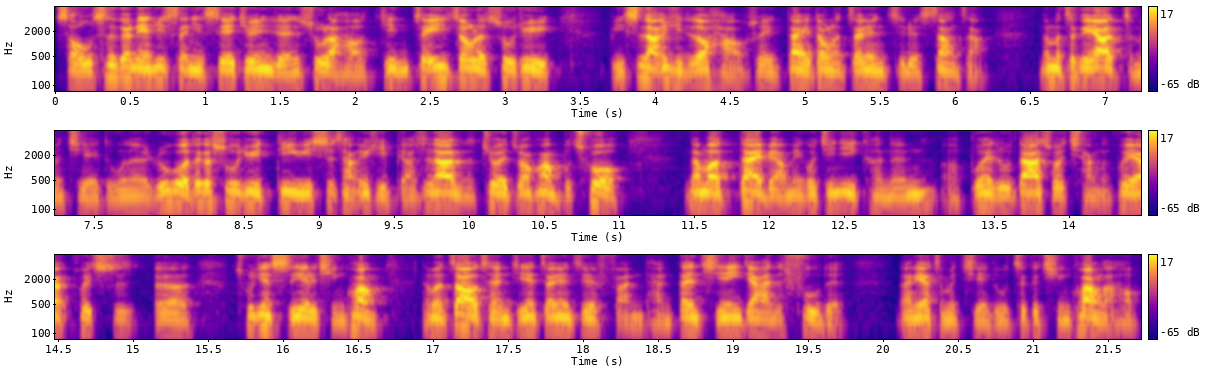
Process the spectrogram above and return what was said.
首次跟连续申请失业救济人数了哈。今这一周的数据比市场预期的都好，所以带动了债券殖利率上涨。那么这个要怎么解读呢？如果这个数据低于市场预期，表示它的就业状况不错。那么代表美国经济可能呃不会如大家所想的会要会失呃出现失业的情况，那么造成今天债券直接反弹，但期限溢价还是负的，那你要怎么解读这个情况了哈？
